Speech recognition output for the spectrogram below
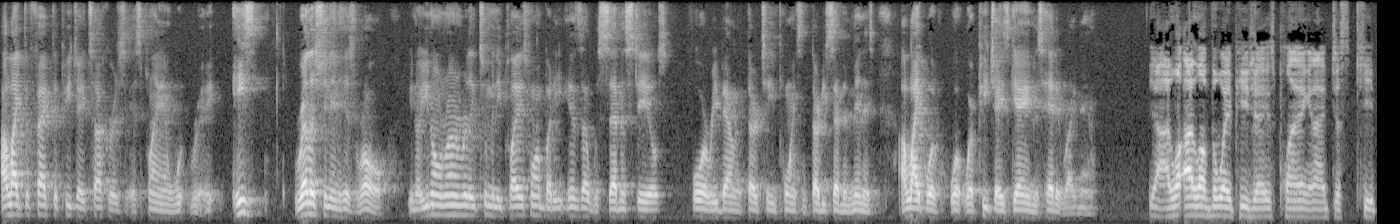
I like the fact that PJ Tucker is, is playing. He's relishing in his role. You know, you don't run really too many plays for him, but he ends up with seven steals, four rebounds, and 13 points in 37 minutes. I like what, what where PJ's game is headed right now. Yeah, I, lo- I love the way PJ is playing, and I just keep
